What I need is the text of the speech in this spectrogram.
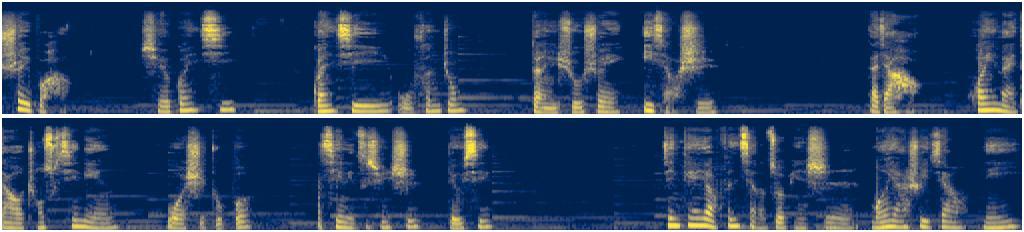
睡不好，学关息，关系五分钟等于熟睡一小时。大家好，欢迎来到重塑心灵，我是主播心理咨询师刘星。今天要分享的作品是磨牙睡觉，你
